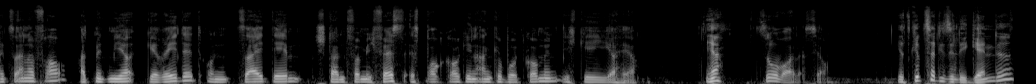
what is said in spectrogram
mit seiner Frau, hat mit mir geredet und seitdem stand für mich fest, es braucht gar kein Angebot kommen, ich gehe hierher. Ja. So war das, ja. Jetzt gibt es ja diese Legende,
